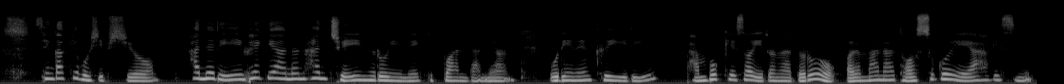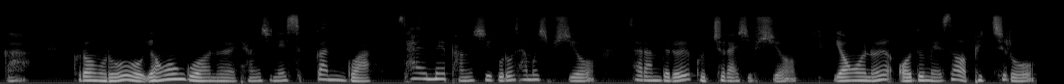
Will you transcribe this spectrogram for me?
생각해 보십시오. 하늘이 회개하는 한 죄인으로 인해 기뻐한다면 우리는 그 일이 반복해서 일어나도록 얼마나 더 수고해야 하겠습니까? 그러므로 영혼 구원을 당신의 습관과 삶의 방식으로 삼으십시오. 사람들을 구출하십시오. 영혼을 어둠에서 빛으로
